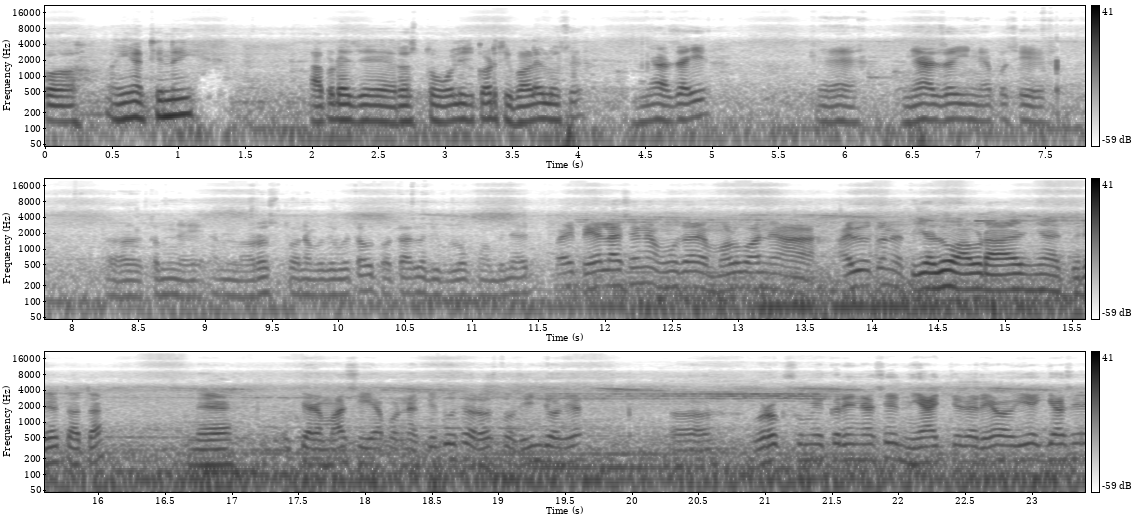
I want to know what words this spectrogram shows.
પણ અહીંયાથી નહીં. આપણે જે રસ્તો ઓલી કડથી ભાળેલો છે ત્યાં જઈએ ને ત્યાં જઈને પછી તમને એમનો રસ્તો ને બધું બતાવતો તો ત્યાં લગી બ્લોકમાં બનાવી ભાઈ પહેલાં છે ને હું જ્યારે મળવાને આવ્યો હતો ને ત્યાં જો આપણા અહીંયા જ રહેતા હતા ને અત્યારે માસી આપણને કીધું છે રસ્તો ઝીંજો છે. અ, કરીને છે ત્યાં અત્યારે રહેવા ગયા છે.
